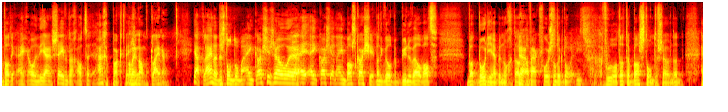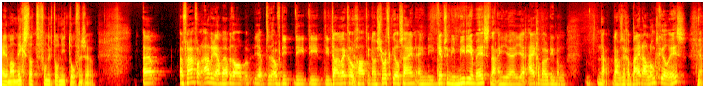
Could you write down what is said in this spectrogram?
wat ik eigenlijk al in de jaren zeventig had aangepakt. Weet Alleen dan kleiner. Ja, kleiner. Er stond nog maar één kastje zo, ja. één, één kastje en één baskastje. Want ik wilde bij Bune wel wat wat body hebben nog. Dat, ja. Waar ik voor stond, ik nog iets gevoel dat er bas stond of zo. Dat, helemaal niks, dat vond ik toch niet tof en zo. Um, een vraag van Adriaan. We hebben het al je hebt het over die, die, die, die Electro gehad die dan short scale zijn. En die Gibson die medium is. Nou, en je, je eigen bouw die dan, nou, laten we zeggen, bijna long scale is. Ja.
